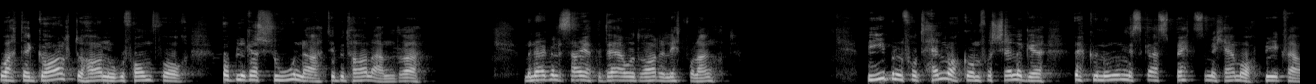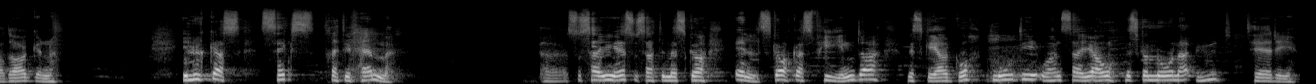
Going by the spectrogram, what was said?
og at det er galt å ha noen form for obligasjoner til å betale andre. Men jeg vil si at det er å dra det litt for langt. Bibelen forteller oss om forskjellige økonomiske aspekt som vi kommer opp i hverdagen. I Lukas 6, 35 eh, så sier Jesus at vi skal elske våre fiender, vi skal gjøre godt mot dem, og han sier også vi skal låne ut til dem,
